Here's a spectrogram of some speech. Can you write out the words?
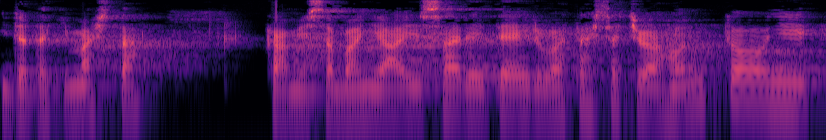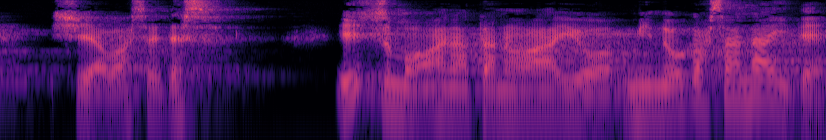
いただきました。神様に愛されている私たちは本当に幸せです。いつもあなたの愛を見逃さないで、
